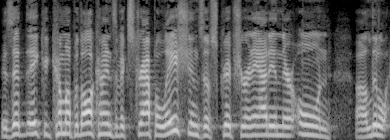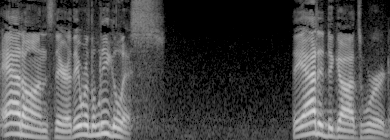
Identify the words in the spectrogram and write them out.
is that they could come up with all kinds of extrapolations of Scripture and add in their own uh, little add ons there. They were the legalists. They added to God's Word.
